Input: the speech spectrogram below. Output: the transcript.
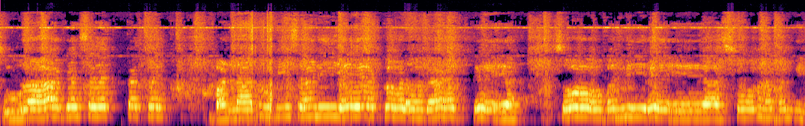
ಸೂರಾಗ ಸೆಕ್ಕತ್ತೆ ಬಣ್ಣದು ಬೀಸಣಿಯೇ ಕೊಳಗತ್ತೆ. ಸೋ ಬನ್ನಿ ರೇಯ ಸೋಣ ಬನ್ನಿ.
